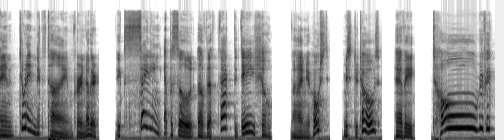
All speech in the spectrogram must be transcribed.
and tune in next time for another exciting episode of the Fact a Day Show. I'm your host, Mr. Toes. Have a terrific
